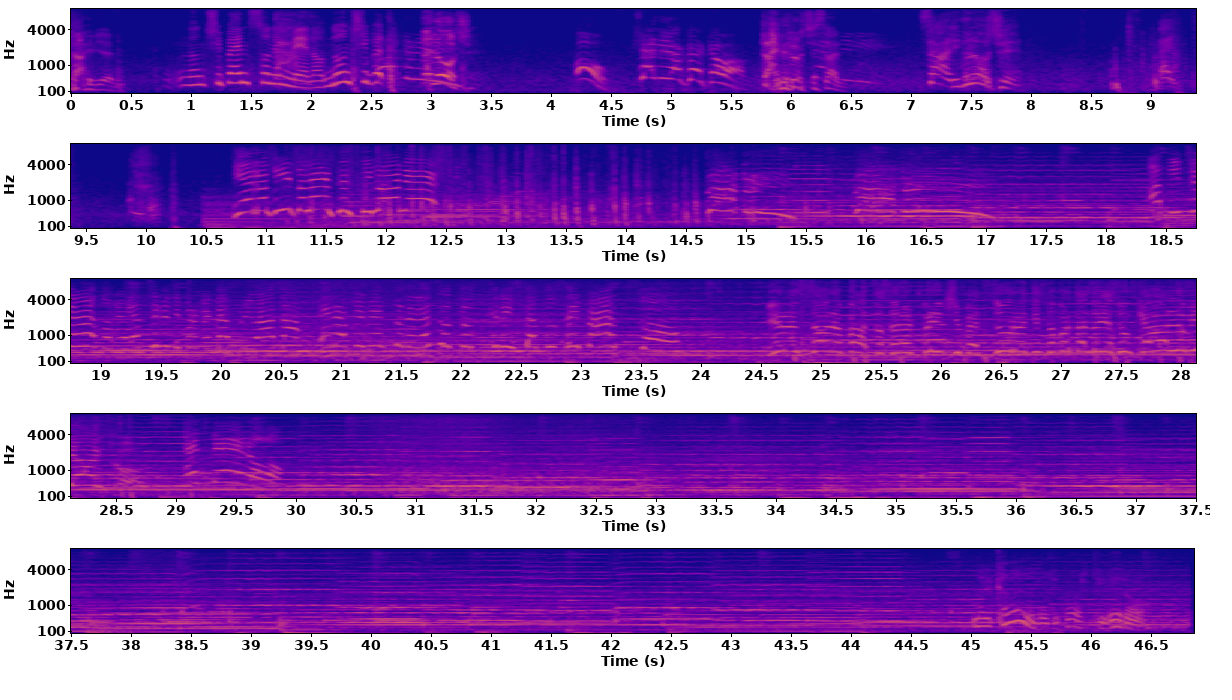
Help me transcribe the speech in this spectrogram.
Dai, vieni. Non ci penso nemmeno, non ci penso... Veloce! Oh, scendi da quel cavallo! Dai, veloce, sali. Sali, veloce! Dai. Mi ha rapito lei, il testimone! Ladri! Ladri! Avvicinato, violazione di proprietà privata e rapimento della sottoscritta, tu sei pazzo! Io non sono pazzo, sono il principe azzurro e ti sto portando via su un cavallo bianco! Ma il cavallo lo riporti, vero?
